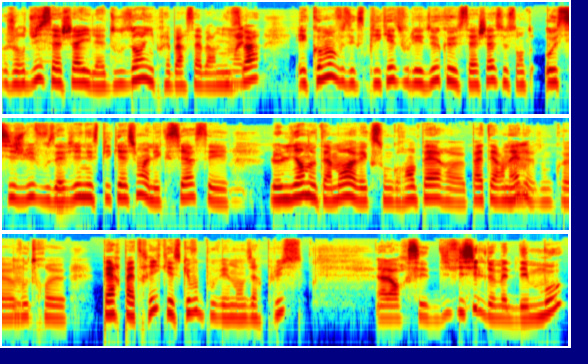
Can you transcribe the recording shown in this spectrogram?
Aujourd'hui, Sacha, il a 12 ans, il prépare sa bar mitzvah. Et comment vous expliquez tous les deux que Sacha se sente aussi juif Vous aviez une explication, Alexia, c'est mm. le lien notamment avec son grand-père euh, paternel, mm. donc euh, mm. votre père Patrick. Est-ce que vous pouvez m'en dire plus? Alors c'est difficile de mettre des mots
